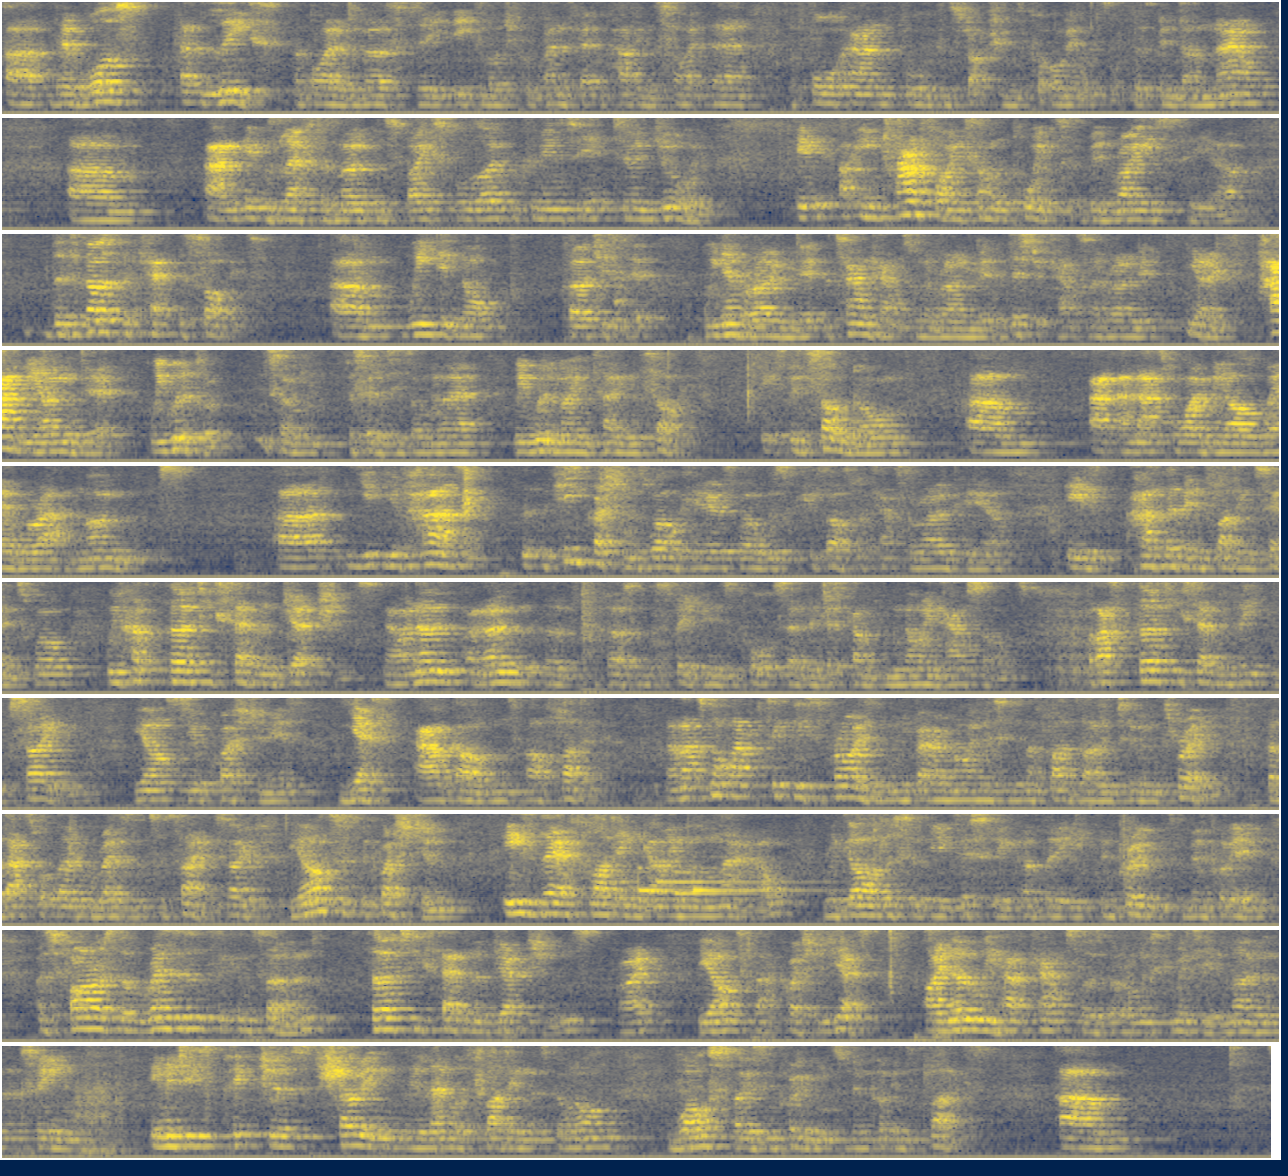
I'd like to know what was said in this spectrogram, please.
uh, there was at least a biodiversity ecological benefit of having the site there beforehand, before the construction was put on it that's, that's been done now. Um, and it was left as an open space for the local community to enjoy. It, uh, in clarifying some of the points that have been raised here, the developer kept the site. Um, we did not purchase it. We never owned it. The town council never owned it. The district council never owned it. You know, had we owned it, we would have put some facilities on there. We would have maintained the site. It's been sold on, um, and, and that's why we are where we're at at the moment. Uh, you, you've had the, the key question as well here, as well was, which was asked by Councillor Rowe here, is has there been flooding since? Well, we've had 37 objections. Now I know I know that the person speaking in support said they just come from nine households, but that's 37 people saying the answer to your question is yes, our gardens are flooded. Now that's not that particularly surprising when you bear in mind this is in a flood zone two and three, but that's what local residents are saying. So the answer to the question, is there flooding going on now, regardless of the existing, of the improvements that have been put in? As far as the residents are concerned, 37 objections, right? The answer to that question is yes. I know we have councillors that are on this committee at the moment that have seen images, pictures showing the level of flooding that's gone on. whilst those improvements have been put into place. Um,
